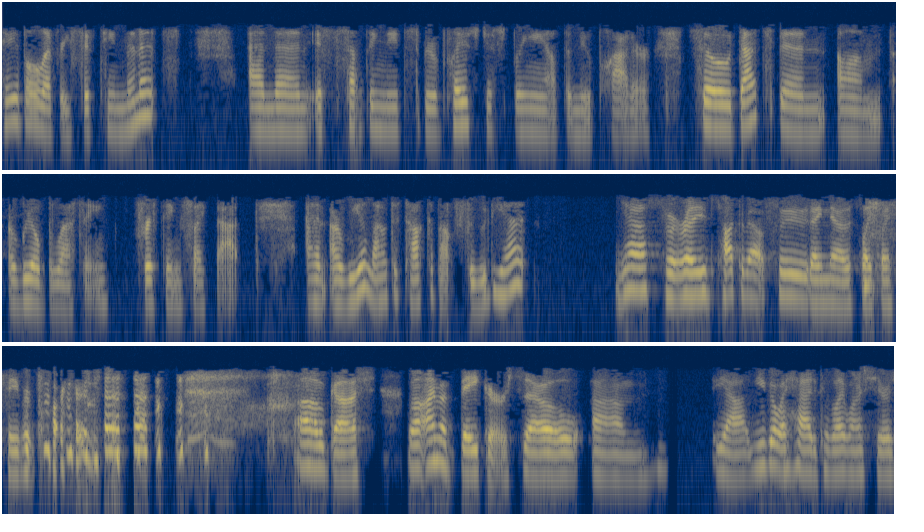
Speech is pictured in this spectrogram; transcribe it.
table every 15 minutes and then if something needs to be replaced, just bringing out the new platter. So that's been um, a real blessing for things like that. And are we allowed to talk about food yet? Yes, we're ready to talk about food. I know it's like my favorite part. oh gosh. Well, I'm a baker, so um yeah, you go ahead because I want to share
